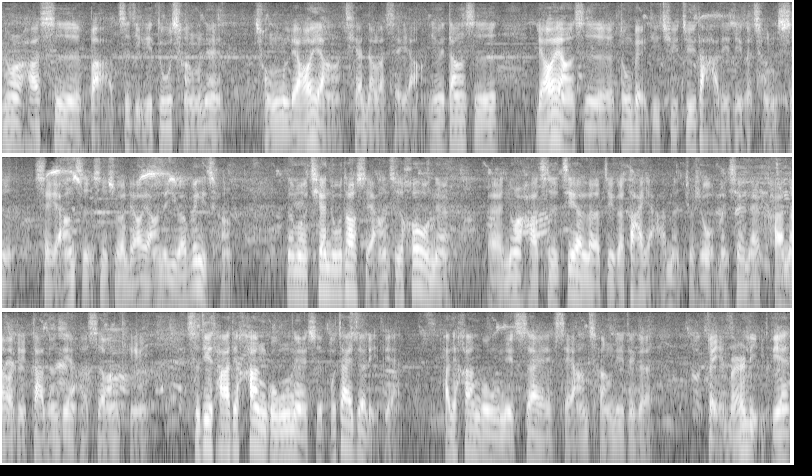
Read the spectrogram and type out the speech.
努尔哈赤把自己的都城呢。从辽阳迁到了沈阳，因为当时辽阳是东北地区最大的这个城市，沈阳只是说辽阳的一个卫城。那么迁都到沈阳之后呢，呃，努尔哈赤建了这个大衙门，就是我们现在看到的大政殿和十王亭。实际他的汉宫呢是不在这里边，他的汉宫呢在沈阳城的这个北门里边。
